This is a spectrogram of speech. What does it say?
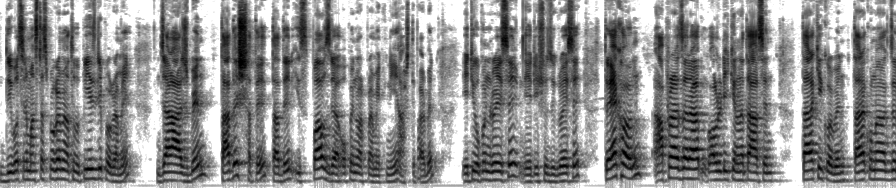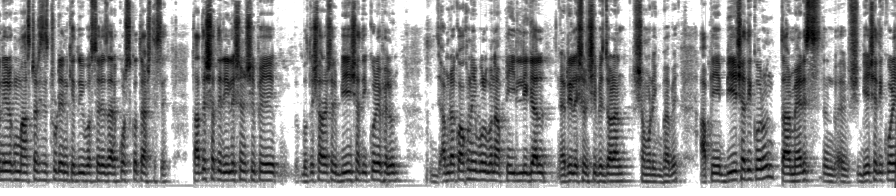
দুই বছরের মাস্টার্স প্রোগ্রামে অথবা পিএইচডি প্রোগ্রামে যারা আসবেন, তাদের সাথে তাদের স্পাউসরা ওপেন ওয়ার্ক পারমিট নিয়ে আসতে পারবেন। এটি ওপেন রয়েছে এটি সুযোগ রয়েছে। তো এখন আপনারা যারা অলরেডি কেনাডাতে আছেন তারা কি করবেন? তারা কোনো একজন এরকম মাস্টার্স স্টুডেন্টকে দুই বছরে যারা কোর্স করতে আসতেছে, তাদের সাথে রিলেশনশিপে বলতে সরাসরি বিয়ে শাদী করে ফেলুন। আমরা কখনোই বলব না আপনি ইলিগাল রিলেশনশিপে জড়ান সামরিকভাবে। আপনি বিয়ে শাদী করুন, তার ম্যারেজ বিয়ে শাদী করে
